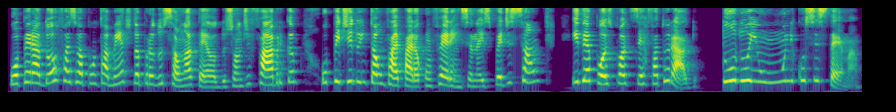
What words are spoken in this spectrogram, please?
O operador faz o apontamento da produção na tela do chão de fábrica, o pedido então vai para a conferência na expedição e depois pode ser faturado. Tudo em um único sistema.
